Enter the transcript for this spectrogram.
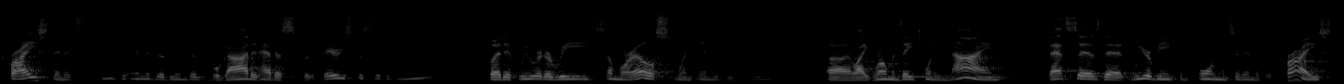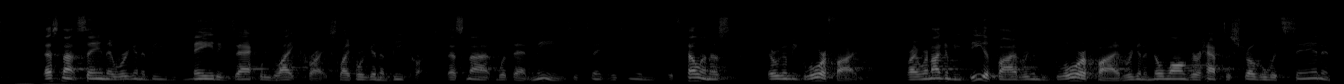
Christ and it's He's the image of the invisible God, it had a sp- very specific meaning. But if we were to read somewhere else when image is used, uh, like Romans 8 29, that says that we are being conformed into the image of Christ, that's not saying that we're going to be made exactly like Christ, like we're going to be Christ. That's not what that means. It's, it's, being, it's telling us that we're going to be glorified, right? We're not going to be deified, we're going to be glorified. We're going to no longer have to struggle with sin, and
